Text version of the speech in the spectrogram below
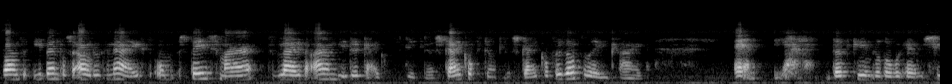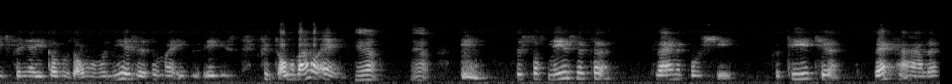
Want je bent als ouder geneigd om steeds maar te blijven aanbieden. Kijk of dit lust, kijk of dat lust, kijk of we dat erin krijgen. En ja, dat kind dat op een gegeven moment ziet van ja, je kan het allemaal wel neerzetten, maar ik, ik vind het allemaal eng. ja, ja. Dus dat neerzetten, kleine portie, kwartiertje, weghalen.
